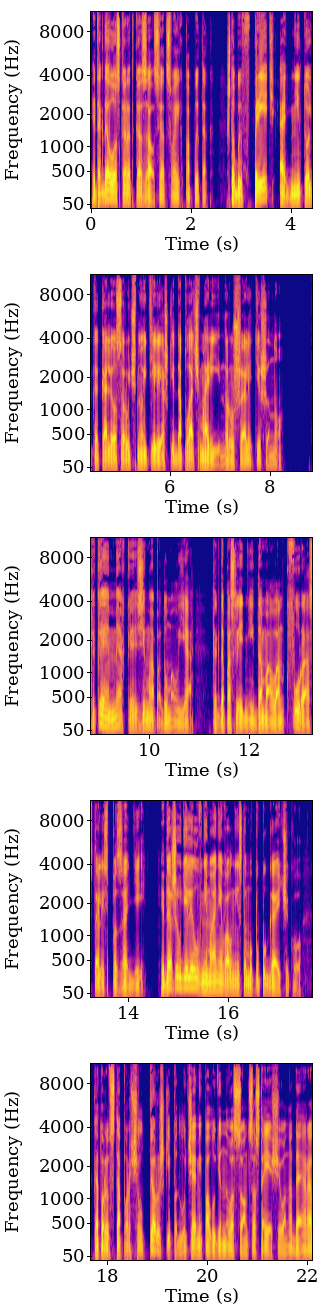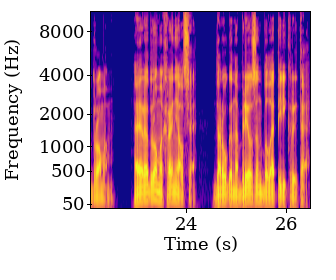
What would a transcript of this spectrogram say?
И тогда Оскар отказался от своих попыток чтобы впредь одни только колеса ручной тележки да плач Марии нарушали тишину. Какая мягкая зима, подумал я, когда последние дома Лангфура остались позади. И даже уделил внимание волнистому попугайчику, который встопорщил перышки под лучами полуденного солнца, стоящего над аэродромом. Аэродром охранялся. Дорога на Брезен была перекрыта.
